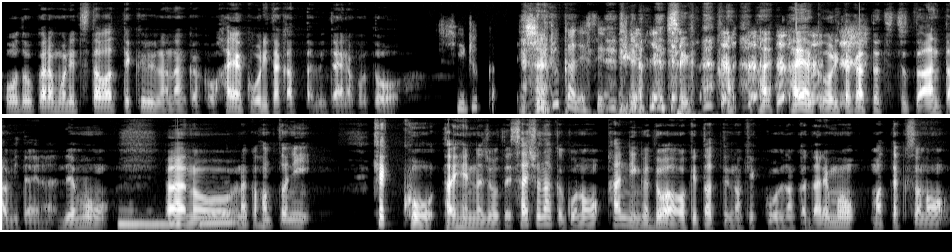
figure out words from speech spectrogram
報道から漏れ伝わってくるのはなんかこう、早く降りたかったみたいなことを。知るか。知るかですよね。早く降りたかったってちょっとあんたみたいな。でも、あの、なんか本当に結構大変な状態。最初なんかこの犯人がドアを開けたっていうのは結構なんか誰も全くその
